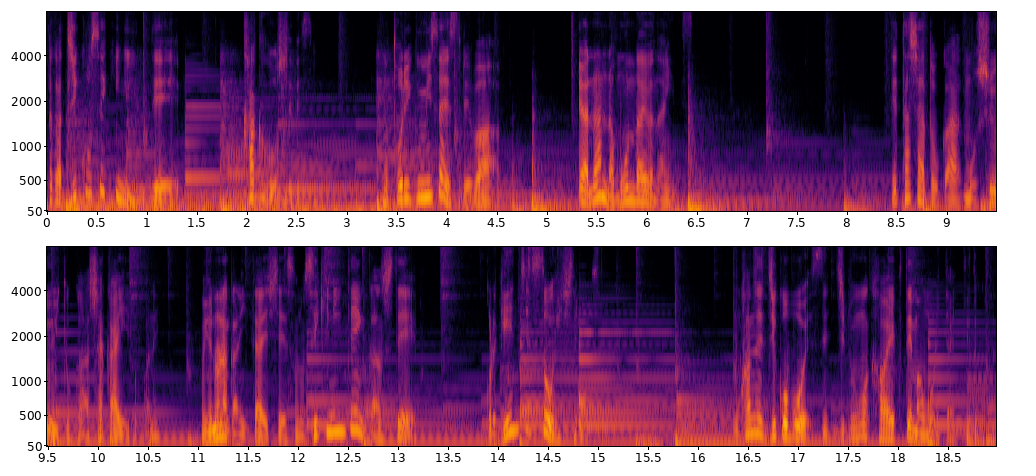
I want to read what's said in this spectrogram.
だから自己責任で覚悟してですよ。もう取り組みさえすれば、いや、何ら問題はないんです。で、他者とか、もう周囲とか、社会とかね、世の中に対して、その責任転換して、これ現実逃避してるんですよ。もう完全に自己防衛ですね。自分は可愛くて守りたいっていうところ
